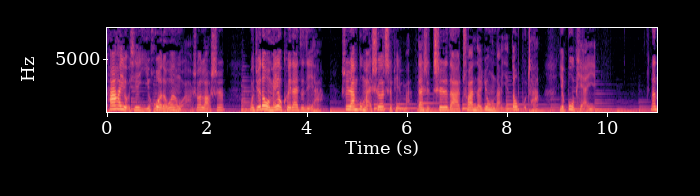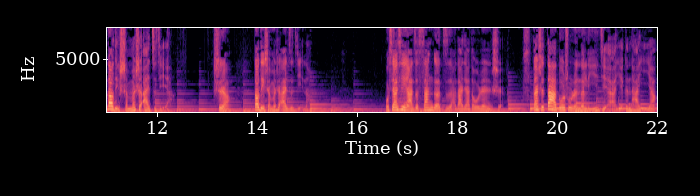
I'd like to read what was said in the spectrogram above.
他还有些疑惑的问我啊，说老师，我觉得我没有亏待自己哈。虽然不买奢侈品吧，但是吃的、穿的、用的也都不差，也不便宜。那到底什么是爱自己呀？是啊，到底什么是爱自己呢？我相信啊，这三个字啊，大家都认识。但是大多数人的理解啊，也跟他一样，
